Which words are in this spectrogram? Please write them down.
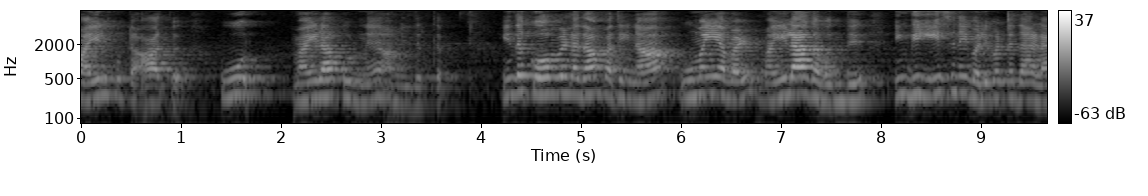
மயில்குட்ட ஆர்ப்பு. ஊர் மயிலாப்பூர்னு அமைந்திருக்கு. இந்த கோவிலில் தான் பார்த்தீங்கன்னா உமையவள் மயிலாக வந்து இங்கு ஈசனை வழிபட்டதால்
